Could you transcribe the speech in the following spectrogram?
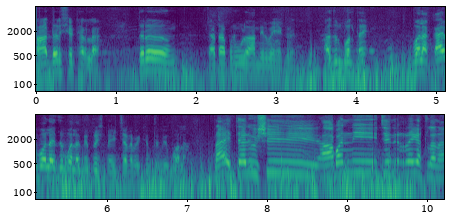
आदर्श ठरला. तर आता आपण वळू आमिर भाईकडे अजून बोलताय? बोला काय बोलायचं बोला? मी प्रश्न विचारण्यापेक्षा तुम्ही बोला. नाही त्या दिवशी आबांनी जे निर्णय घेतला ना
